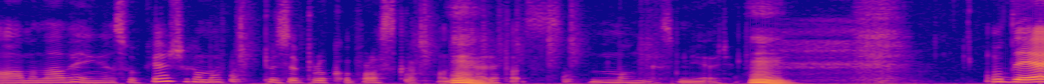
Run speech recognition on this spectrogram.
er man avhengig av sukker, så kan man plutselig plukke opp flaska. Og det Mm. er det faktisk mange som gjør. Mm. Og det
